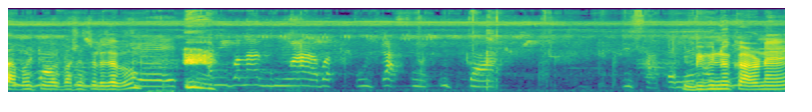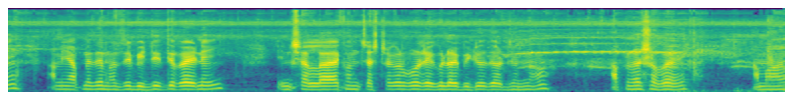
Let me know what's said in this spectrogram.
তারপর একটু ওর বাসায় চলে যাব। বিভিন্ন কারণে আমি আপনাদের মাঝে ভিডিও দিতে পারিনি। ইনশাল্লাহ এখন চেষ্টা করব রেগুলার ভিডিও দেওয়ার জন্য। আপনারা সবাই আমার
